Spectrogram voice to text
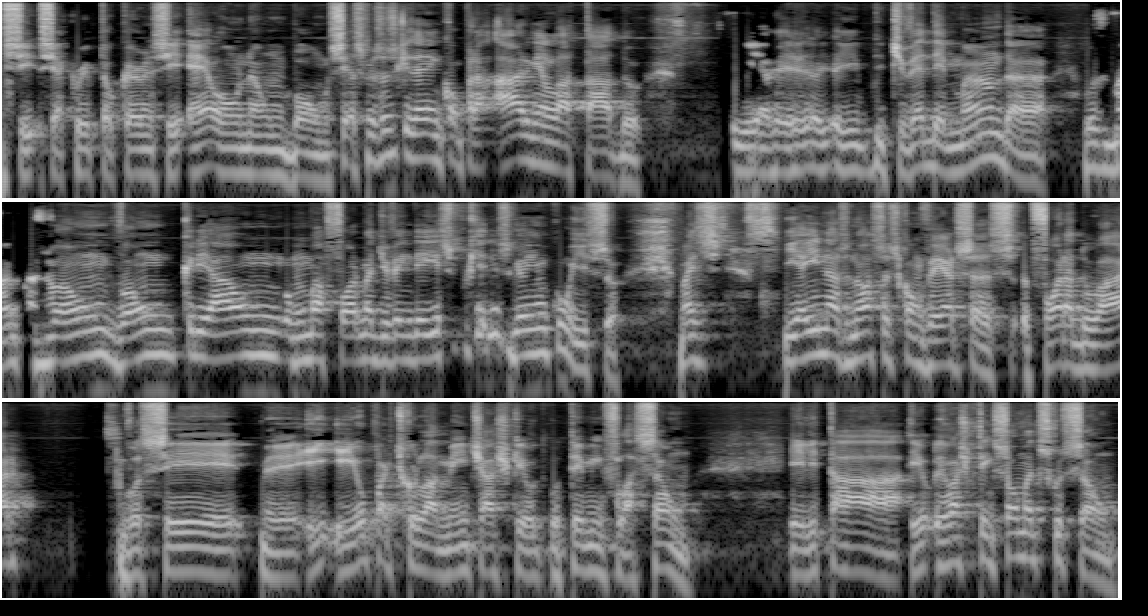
se, se, a cryptocurrency é ou não bom. Se as pessoas quiserem comprar ar enlatado e, e, tiver demanda, os bancos vão, vão criar um, uma forma de vender isso porque eles ganham com isso. Mas, e aí nas nossas conversas fora do ar, você, é, eu particularmente acho que o, o tema inflação ele está. Eu, eu acho que tem só uma discussão.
